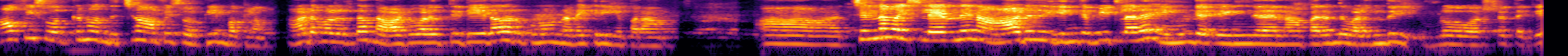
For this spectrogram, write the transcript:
ஆஃபீஸ் ஒர்க்குன்னு வந்துச்சுன்னா, ஆஃபீஸ் ஒர்க்கையும் பார்க்கலாம். ஆடு வளர்த்து அந்த ஆடு வளர்த்துட்டே தான் இருக்கணும்னு நினைக்கிறீங்க பராம் சின்ன சின்ன வயசுலேருந்தே நான் ஆடு எங்க வீட்டுல தான் எங்க எங்க நான் பிறந்து வளர்ந்து இவ்வளோ வருஷத்துக்கு,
